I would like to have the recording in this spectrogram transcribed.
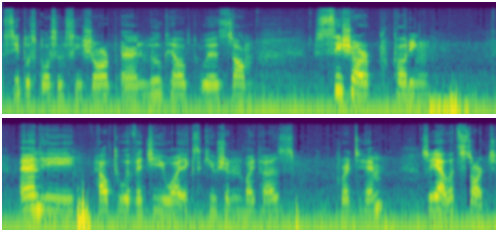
C++ and C Sharp, and Mook helped with some C Sharp coding, and he helped with the GUI execution bypass. Credit to him. So yeah, let's start.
